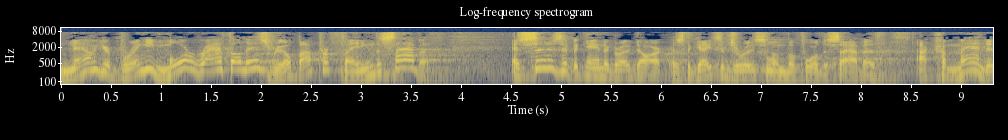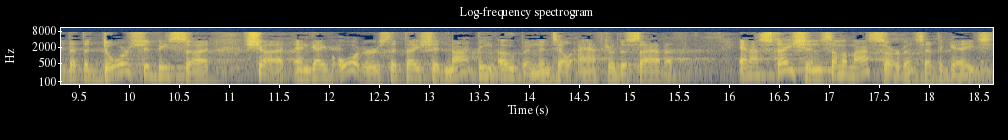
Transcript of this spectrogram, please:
Now you're bringing more wrath on Israel by profaning the Sabbath. As soon as it began to grow dark, as the gates of Jerusalem before the Sabbath, I commanded that the doors should be shut, shut and gave orders that they should not be opened until after the Sabbath. And I stationed some of my servants at the gates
